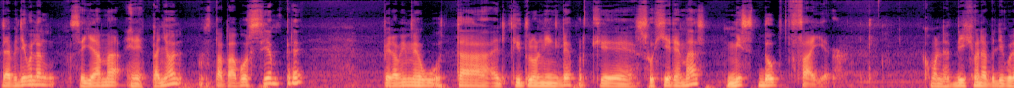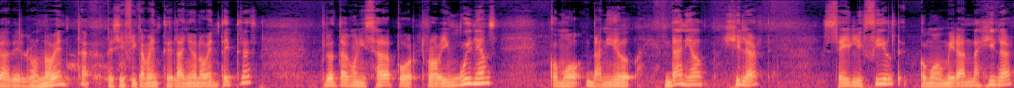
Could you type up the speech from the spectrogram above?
La película se llama en español Papá por siempre, pero a mí me gusta el título en inglés porque sugiere más Miss Fire como les dije, una película de los 90, específicamente del año 93, protagonizada por Robin Williams como Daniel, Daniel Hillard, Sally Field como Miranda Hillard,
